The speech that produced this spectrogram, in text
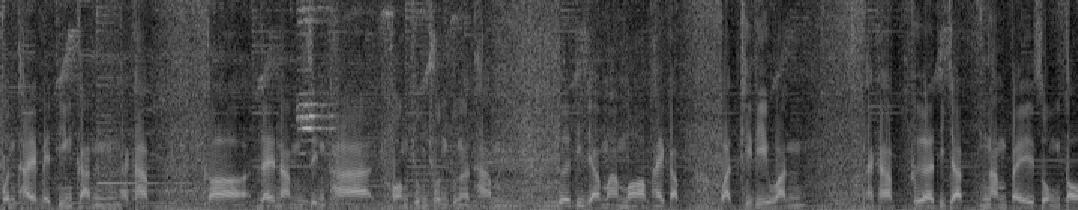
คนไทยไม่ทิ้งกันนะครับ ก็ได้นำสินค้าของชุมชนคุณธรรม เพื่อที่จะมามอบให้กับวัดคีรีวัน นะครับ เพื่อที่จะนำไปส่งต่อ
